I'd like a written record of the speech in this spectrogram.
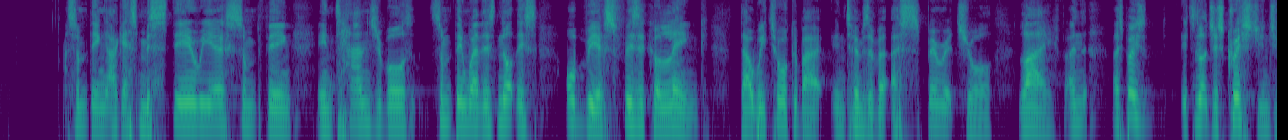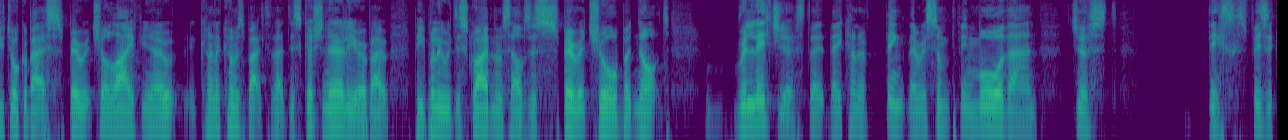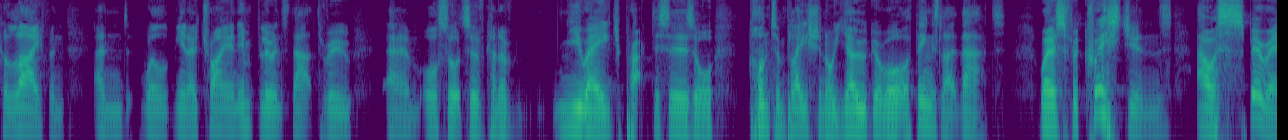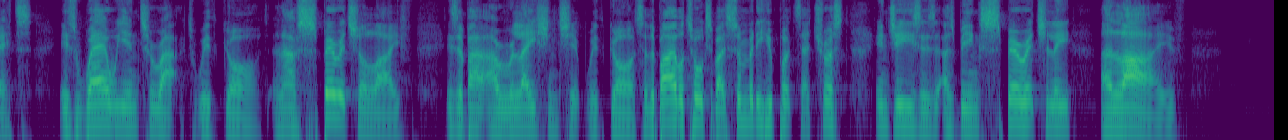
something, I guess, mysterious, something intangible, something where there's not this obvious physical link, that we talk about in terms of a, a spiritual life. And I suppose it's not just Christians who talk about a spiritual life. You know, it kind of comes back to that discussion earlier about people who would describe themselves as spiritual but not religious. They, they kind of think there is something more than just this physical life and, and will, you know, try and influence that through um, all sorts of kind of new age practices or contemplation or yoga or, or things like that. Whereas for Christians, our spirit is where we interact with God. And our spiritual life is about our relationship with God. So the Bible talks about somebody who puts their trust in Jesus as being spiritually alive,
